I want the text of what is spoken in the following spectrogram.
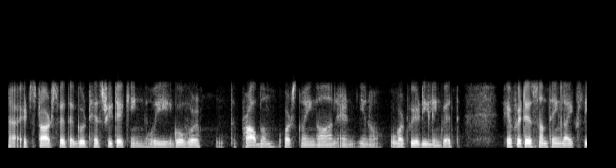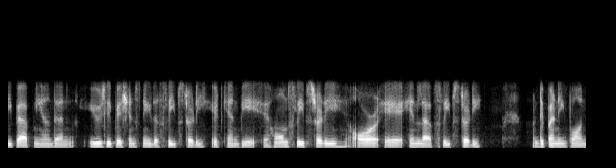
Uh, it starts with a good history taking. We go over the problem, what's going on, and you know what we're dealing with. If it is something like sleep apnea, then usually patients need a sleep study. It can be a home sleep study or a in-lab sleep study depending upon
